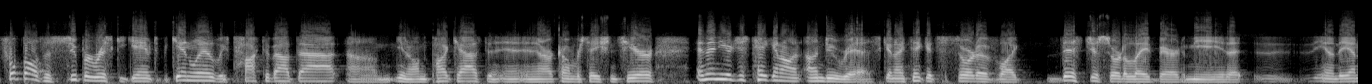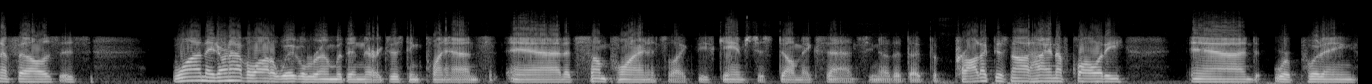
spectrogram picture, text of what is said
football is a super risky game to begin with. We've talked about that, um, you know, on the podcast and in our conversations here. And then you're just taking on undue risk. And I think it's sort of like this just sort of laid bare to me that, uh, you know, the NFL is, is one, they don't have a lot of wiggle room within their existing plans. And at some point, it's like these games just don't make sense. You know, that the, the product is not high enough quality and we're putting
